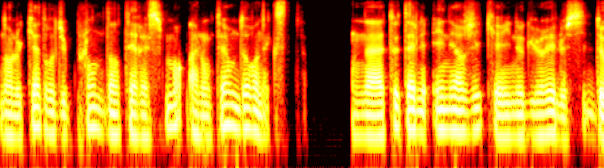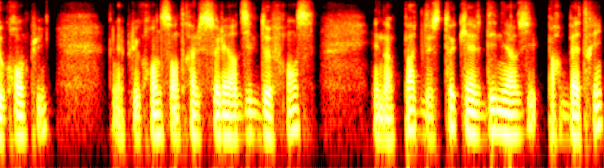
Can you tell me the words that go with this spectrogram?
dans le cadre du plan d'intéressement à long terme d'Euronext. On a Total Energy qui a inauguré le site de Grand Puy, la plus grande centrale solaire d'Île-de-France, et d'un parc de stockage d'énergie par batterie,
